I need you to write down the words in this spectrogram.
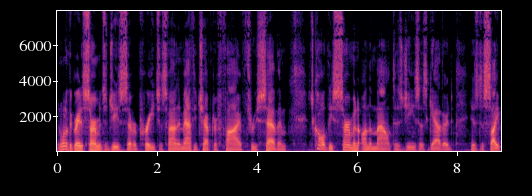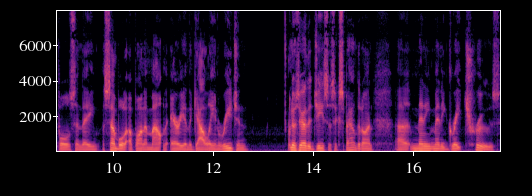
And one of the greatest sermons that Jesus ever preached is found in Matthew chapter 5 through 7. It's called the Sermon on the Mount, as Jesus gathered his disciples and they assembled up on a mountain area in the Galilean region. And it was there that Jesus expounded on uh, many, many great truths.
